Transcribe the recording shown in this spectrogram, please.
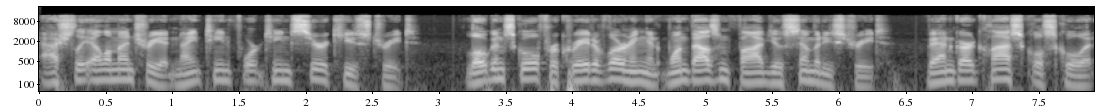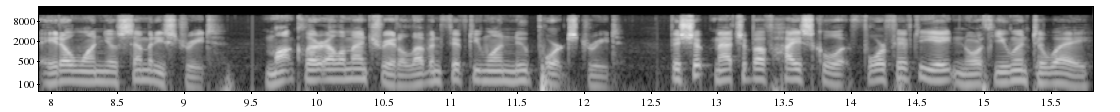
Ashley Elementary at 1914 Syracuse Street, Logan School for Creative Learning at 1005 Yosemite Street, Vanguard Classical School at 801 Yosemite Street, Montclair Elementary at 1151 Newport Street, Bishop Machebeuf High School at 458 North Uinta Way,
